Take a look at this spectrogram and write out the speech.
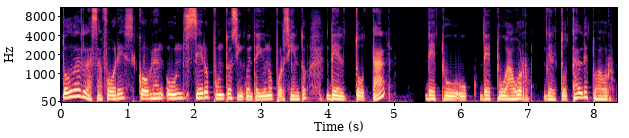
todas las Afores cobran un 0.51% del total de tu, de tu ahorro, del total de tu ahorro.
